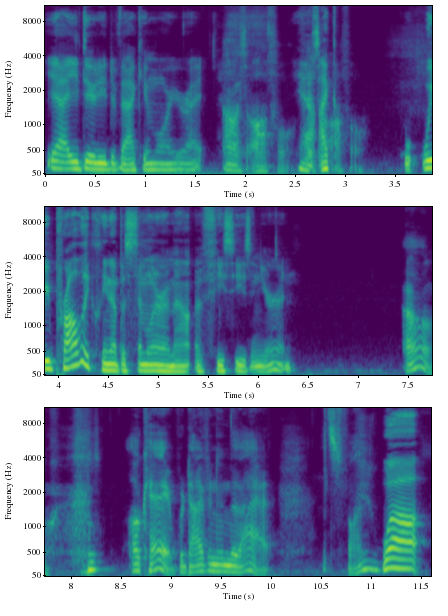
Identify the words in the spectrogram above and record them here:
yeah, you do need to vacuum more. You're right. Oh, it's awful. Yeah, it's I, awful. We probably clean up a similar amount of feces and urine. Oh, okay. We're diving into that. That's fun. Well,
